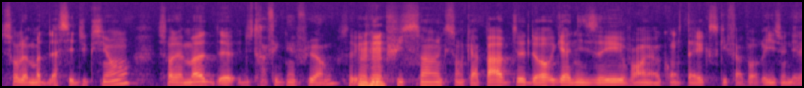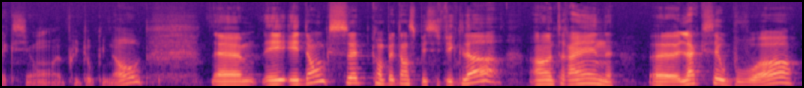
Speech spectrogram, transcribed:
sur le mode de la séduction, sur le mode du trafic d'influence, avec des mhm. puissants qui sont capables d'organiser un contexte qui favorise une élection euh, plutôt qu'une autre. Euh, et, donc, cette compétence spécifique-là entraîne euh, l'accès au pouvoir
